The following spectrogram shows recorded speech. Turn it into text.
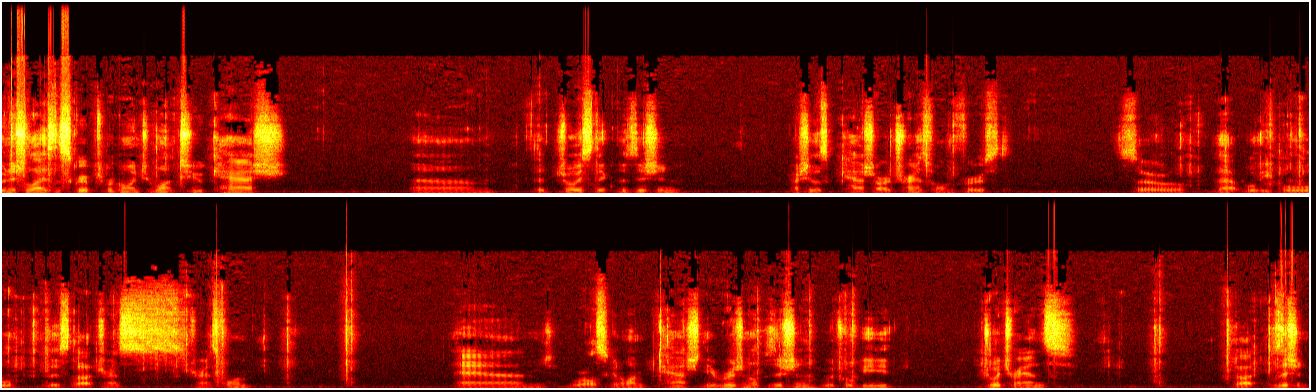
to initialize the script, we're going to want to cache um, the joystick position. Actually, let's cache our transform first. So that will equal this dot trans transform. And we're also going to want to cache the original position, which will be joytrans dot position.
